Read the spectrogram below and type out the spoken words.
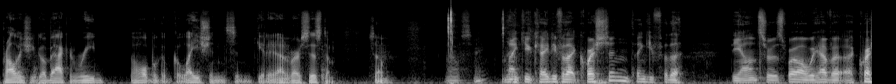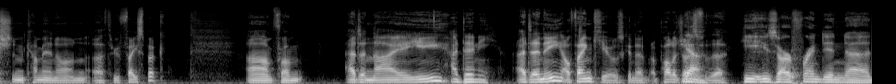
probably should go back and read the whole book of Galatians and get it out of our system. So, thank you, Katie, for that question. Thank you for the, the answer as well. We have a, a question come in on uh, through Facebook um, from Adonai. Adeni. Adeni. Oh, thank you. I was going to apologize yeah. for the. He, he's our friend in uh,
